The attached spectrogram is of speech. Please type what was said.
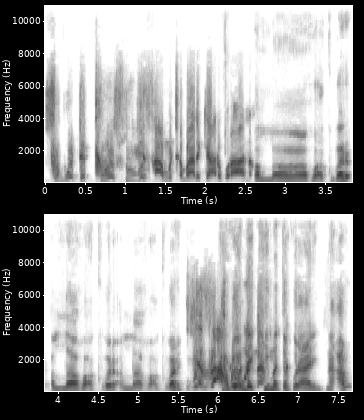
saboda kawai su ya samu tabarakin alqur'ani. Allahu akbar Allahu akbar Allahu akbar. Yanzu akwai wanda kima ta Qur'ani na'am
